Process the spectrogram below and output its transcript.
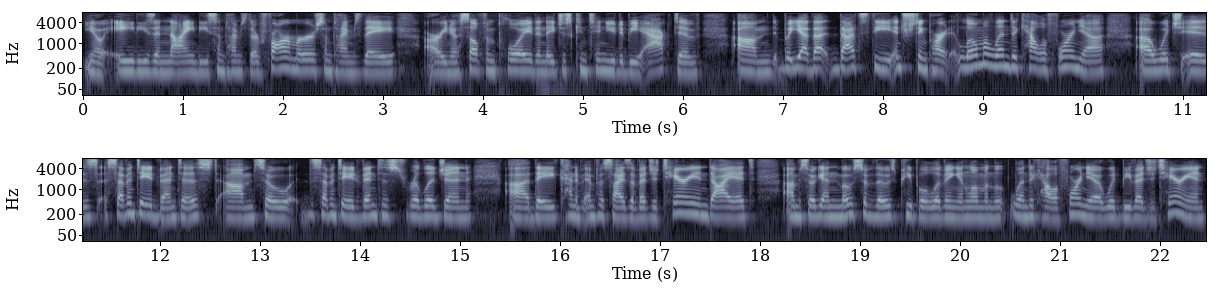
you know 80s and 90s sometimes they're farmers sometimes they are you know self-employed and they just continue to be active. Um, but yeah that that's the interesting part. Loma linda california uh, which is seventh day adventist um, so the seventh day adventist religion uh, they kind of emphasize a vegetarian diet. Um, so again most of those people living in loma linda california would be vegetarian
